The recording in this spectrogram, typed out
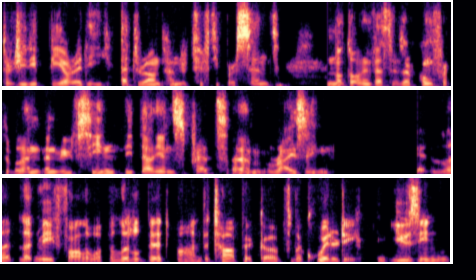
to GDP already at around 150 percent, not all investors are comfortable, and and we've seen the Italian spread um, rising let, let me follow up a little bit on the topic of liquidity. Using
